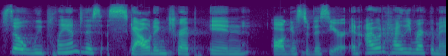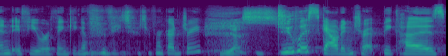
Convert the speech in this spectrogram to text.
So we planned this scouting trip in August of this year, and I would highly recommend if you were thinking of moving to a different country, Yes. do a scouting trip because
